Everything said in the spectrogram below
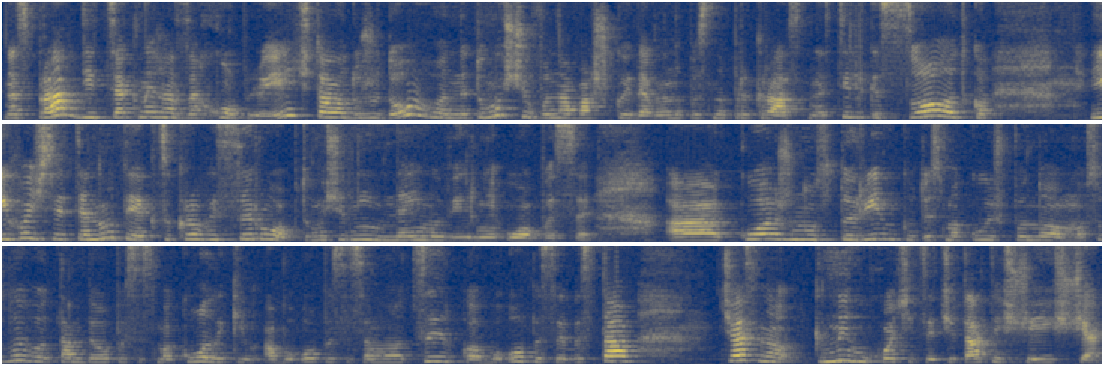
Насправді ця книга захоплює. Я її читала дуже довго, не тому, що вона важко йде, вона написана прекрасно, настільки солодко. Її хочеться тягнути як цукровий сироп, тому що в ній неймовірні описи. А кожну сторінку ти смакуєш по-новому, особливо там, де описи смаколиків, або описи самого цирку, або описи вистав. Чесно, книгу хочеться читати ще і ще.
